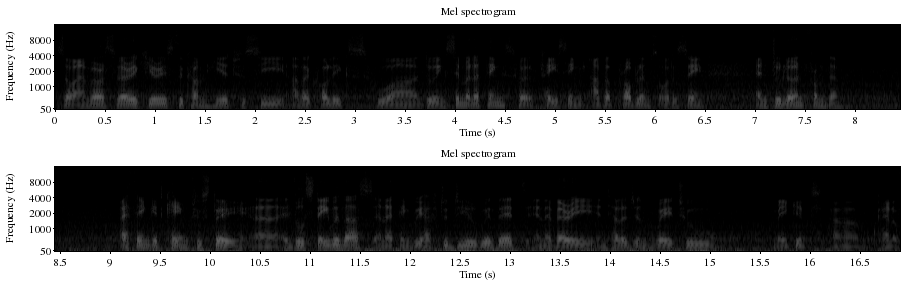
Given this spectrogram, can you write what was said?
So I was very curious to come here to see other colleagues who are doing similar things, who are facing other problems or the same, and to learn from them. I think it came to stay. Uh, it will stay with us, and I think we have to deal with it in a very intelligent way to make it um, kind of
